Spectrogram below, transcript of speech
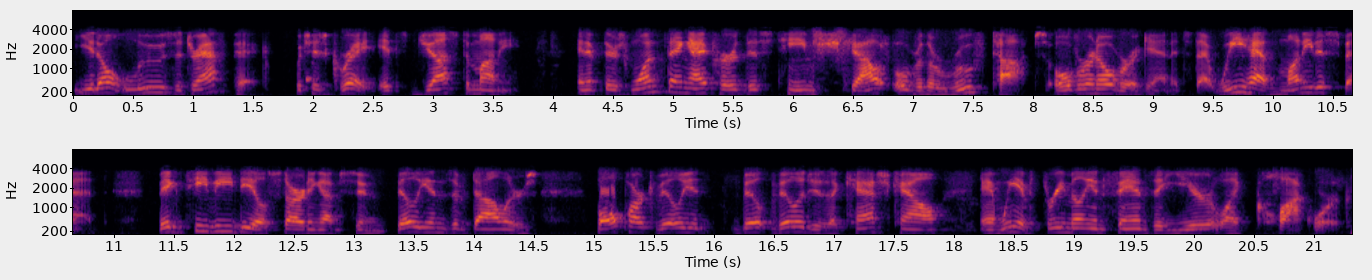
you don't lose a draft pick, which is great. It's just money. And if there's one thing I've heard this team shout over the rooftops over and over again, it's that we have money to spend. Big TV deal starting up soon, billions of dollars. Ballpark Village, is a cash cow, and we have 3 million fans a year like clockwork.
